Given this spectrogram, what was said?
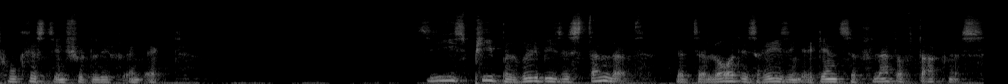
true Christian should live and act. These people will be the standard that the Lord is raising against the flood of darkness,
